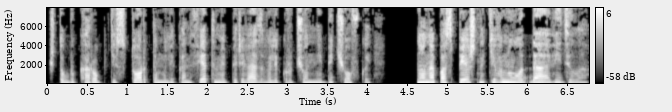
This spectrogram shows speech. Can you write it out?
чтобы коробки с тортом или конфетами перевязывали крученной бечевкой, но она поспешно кивнула «да, видела».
